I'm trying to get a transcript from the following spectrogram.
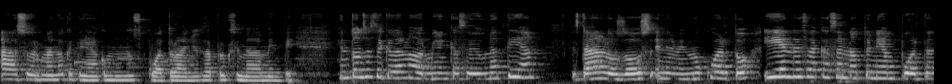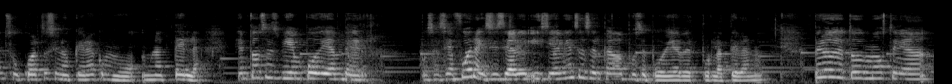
a su hermano que tenía como unos 4 años aproximadamente. Entonces se quedaron a dormir en casa de una tía, estaban los dos en el mismo cuarto y en esa casa no tenían puerta en su cuarto, sino que era como una tela. Entonces bien podían ver pues hacia afuera y si, y si alguien se acercaba pues se podía ver por la tela, ¿no? Pero de todos modos tenía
